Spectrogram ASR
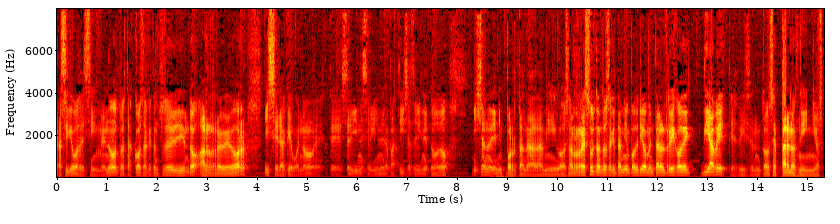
Así que vos decime, ¿no? Todas estas cosas que están sucediendo alrededor y será que, bueno, este, se viene, se viene la pastilla, se viene todo y ya nadie le importa nada, amigos. Resulta entonces que también podría aumentar el riesgo de diabetes, dicen. Entonces, para los niños.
